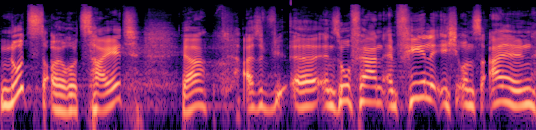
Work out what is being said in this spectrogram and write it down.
nutzt eure Zeit. Ja, also äh, insofern empfehle ich uns allen,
